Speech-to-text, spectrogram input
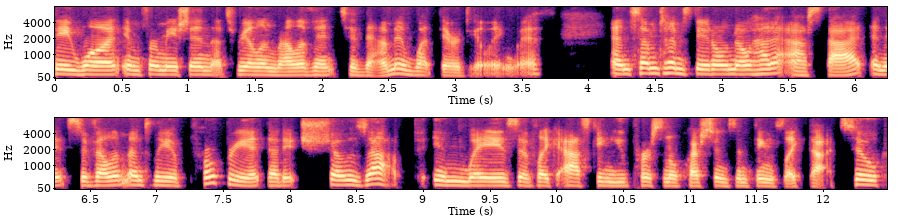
They want information that's real and relevant to them and what they're dealing with. And sometimes they don't know how to ask that. And it's developmentally appropriate that it shows up in ways of like asking you personal questions and things like that. So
